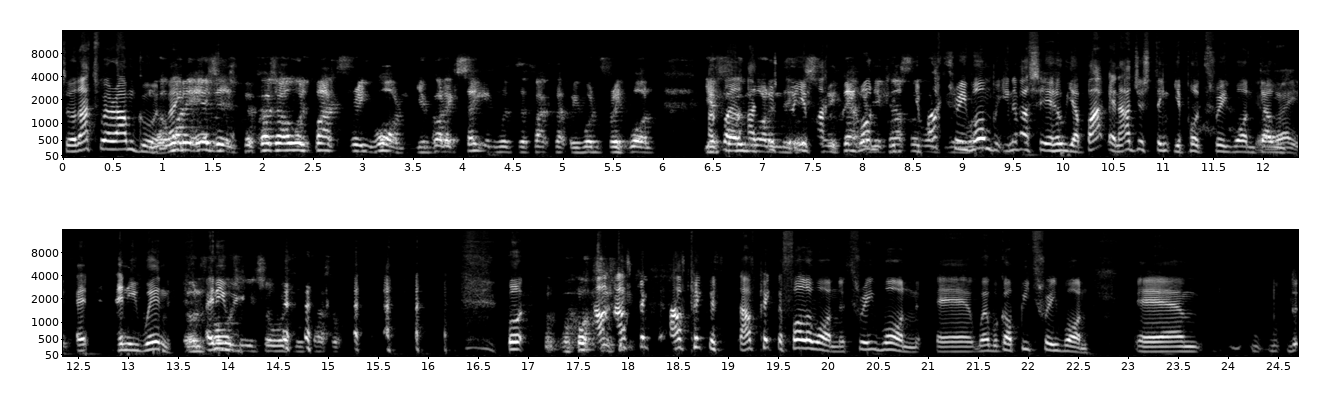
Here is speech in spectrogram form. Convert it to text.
So that's where I'm going. But right? what it is is because I was back three one, you got excited with the fact that we won three one. You Well, found I one in the you're history. back 3-1. when Newcastle You're back 3 1, but you never say who you're backing. I just think you put 3 1 down right. any win. Unfortunately, Anyway. so. But I- I've picked, I've picked the, I've picked the follow on the three one, uh, where we got beat three one. Um, the,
